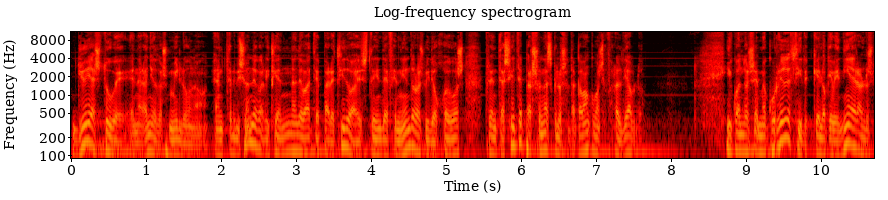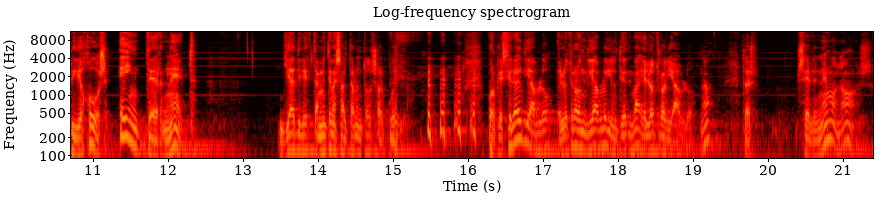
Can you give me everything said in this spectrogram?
Yo ya estuve en el año 2001 en Televisión de Galicia en un debate parecido a este, defendiendo los videojuegos frente a siete personas que los atacaban como si fuera el diablo. Y cuando se me ocurrió decir que lo que venía eran los videojuegos e Internet, ya directamente me saltaron todos al cuello. Porque si era el diablo, el otro era un diablo y el, el otro diablo, ¿no? Entonces, serenémonos.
